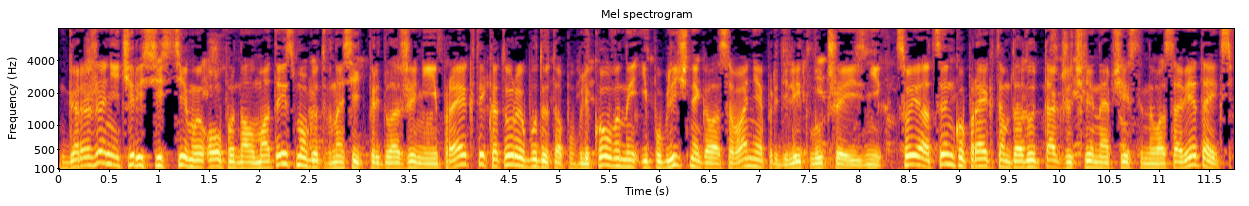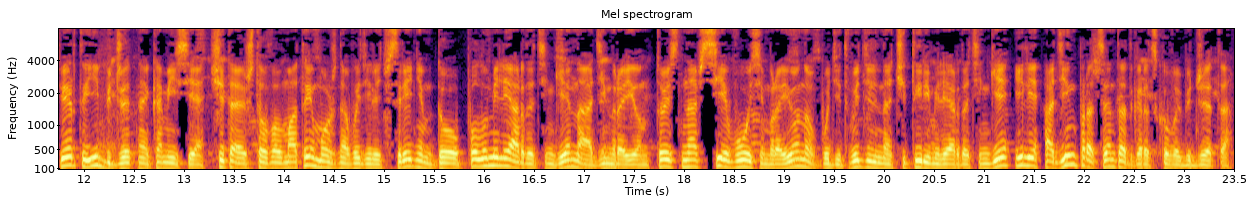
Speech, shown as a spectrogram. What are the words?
Горожане через системы Open Алматы смогут вносить предложения и проекты, которые будут опубликованы, и публичное голосование определит лучшее из них. Свою оценку проектам дадут также члены общественного совета, эксперты и бюджетная комиссия. Считаю, что в Алматы можно выделить в среднем до полумиллиарда тенге на один район. То есть на все 8 районов будет выделено 4 миллиарда тенге или 1% от городского бюджета.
